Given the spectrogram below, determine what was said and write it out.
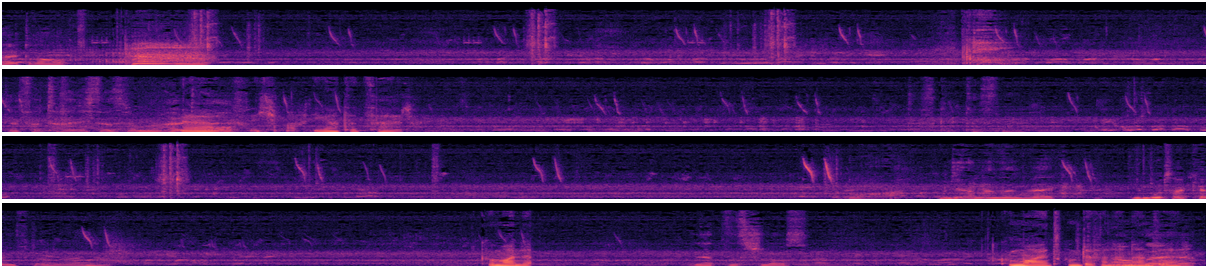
Halt drauf. Der verteidigt das Junge. Halt Ja, drauf. ich mach die ganze Zeit. Das gibt es nicht. Boah. Und die anderen sind weg. Die Mutter kämpft alleine. Guck mal, der, Jetzt ist Schluss. Guck mal, jetzt kommt der von der anderen Seite.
